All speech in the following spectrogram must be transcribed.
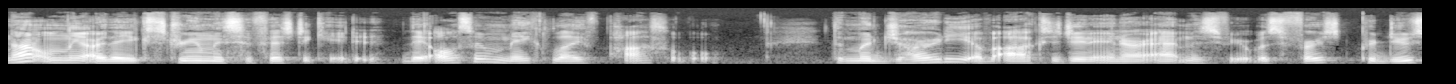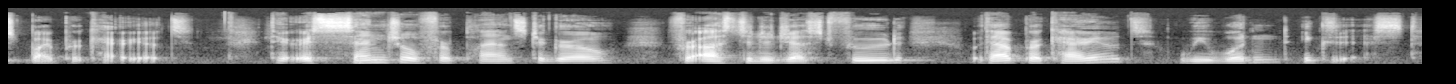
Not only are they extremely sophisticated, they also make life possible. The majority of oxygen in our atmosphere was first produced by prokaryotes. They're essential for plants to grow, for us to digest food. Without prokaryotes, we wouldn't exist.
